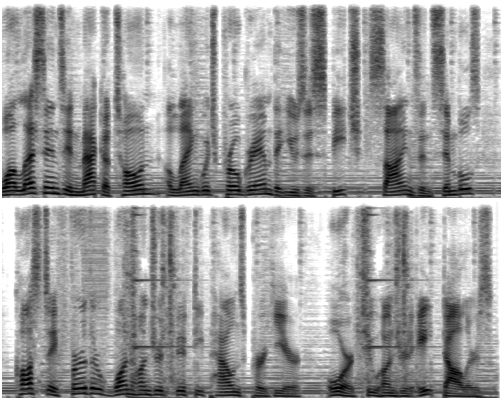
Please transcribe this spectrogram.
while lessons in Makaton, a language program that uses speech, signs, and symbols, costs a further £150 per year or $208.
